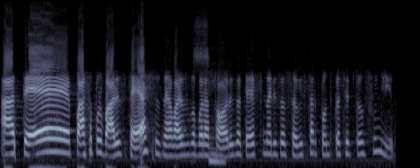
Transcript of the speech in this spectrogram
até passa por vários testes, né? Vários laboratórios Sim. até a finalização e estar pronto para ser transfundido.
